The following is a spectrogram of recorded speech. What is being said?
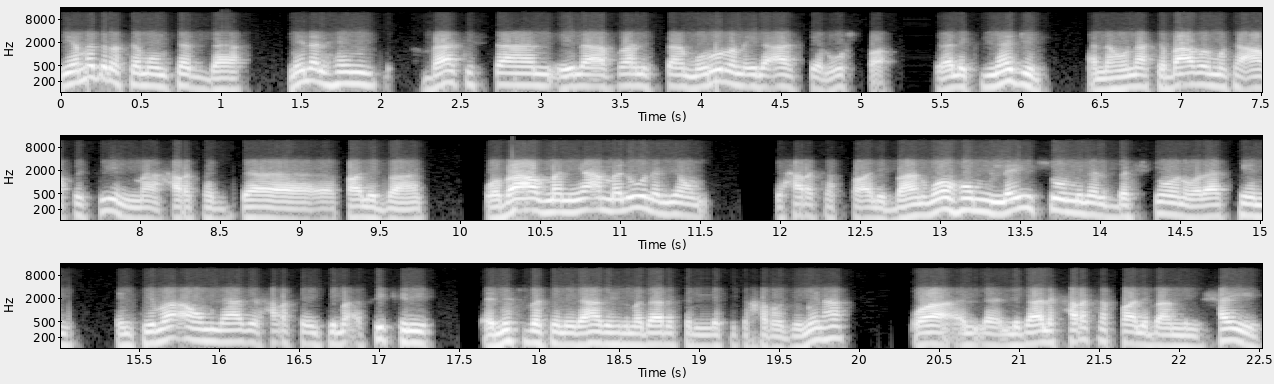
هي مدرسة ممتدة من الهند باكستان إلى أفغانستان مرورا إلى آسيا الوسطى. لذلك نجد أن هناك بعض المتعاطفين مع حركة طالبان. وبعض من يعملون اليوم في حركه طالبان وهم ليسوا من البشتون ولكن انتمائهم لهذه الحركة انتماء فكري نسبة إلى هذه المدارس التي تخرجوا منها ولذلك حركة طالبان من حيث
